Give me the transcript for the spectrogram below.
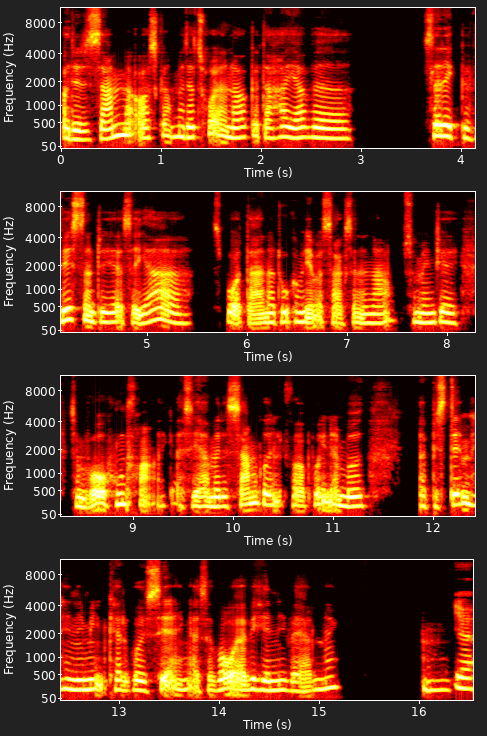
Og det er det samme med Oscar, men der tror jeg nok, at der har jeg været slet ikke bevidst om det her, så jeg har spurgt dig, når du kom hjem og sagt sådan en navn som NJ, som hvor hun fra? Ikke? Altså jeg har med det samme gået ind for på en eller anden måde at bestemme hende i min kategorisering, altså hvor er vi henne i verden, ikke? Mm. Ja.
